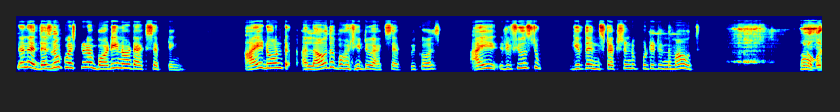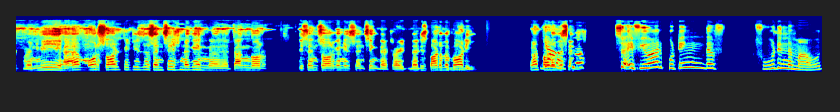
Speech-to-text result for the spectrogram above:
No no there's no question of body not accepting. I don't allow the body to accept because i refuse to give the instruction to put it in the mouth. No no but when we have more salt it is the sensation again uh, tongue or the sense organ is sensing that right that is part of the hmm. body not part yeah, of the sense so, so if you are putting the food in the mouth,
